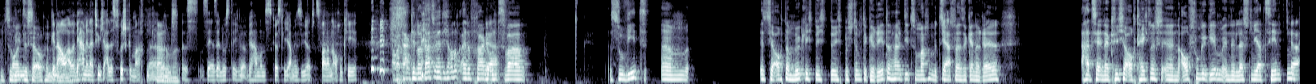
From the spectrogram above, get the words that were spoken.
Und zu ist ja auch in Genau, aber wir haben ja natürlich alles frisch gemacht, ne? Klar, und es ist sehr, sehr lustig. Wir, wir haben uns köstlich amüsiert. Es war dann auch okay. aber da, genau dazu hätte ich auch noch eine Frage. Ja. Und zwar, sous vide, ähm, ist ja auch dann möglich, durch, durch bestimmte Geräte halt die zu machen, beziehungsweise generell hat es ja in der Küche auch technisch einen Aufschwung gegeben in den letzten Jahrzehnten. Ja.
